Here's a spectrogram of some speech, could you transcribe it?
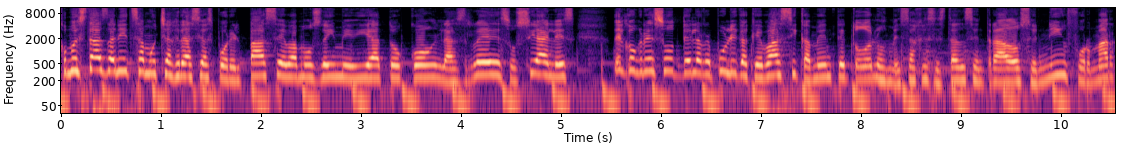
¿Cómo estás, Danitza? Muchas gracias por el pase. Vamos de inmediato con las redes sociales del Congreso de la República, que básicamente todos los mensajes están centrados en informar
